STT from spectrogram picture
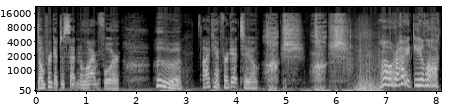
don't forget to set an alarm for. I can't forget to. All right, Eloc.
